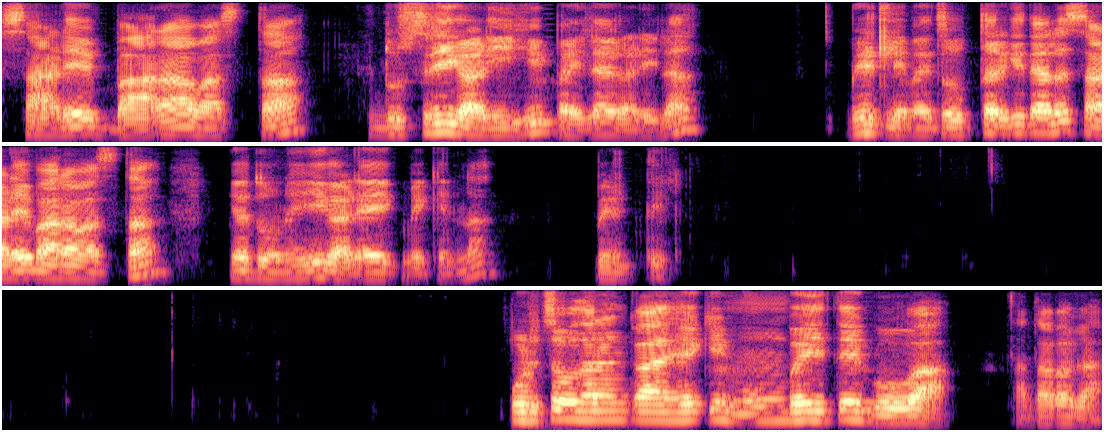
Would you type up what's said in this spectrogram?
साडेबारा वाजता दुसरी गाडी ही पहिल्या गाडीला भेटली. म्हणजे उत्तर की त्याला साडेबारा वाजता या दोनही गाड्या एकमेकींना भेटतील. पुढचं उदाहरण काय आहे की मुंबई ते गोवा. आता बघा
